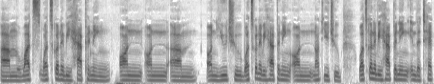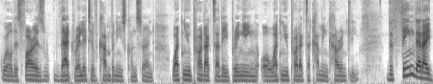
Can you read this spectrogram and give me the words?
um, what's what's going to be happening on on um, on YouTube, what's going to be happening on not YouTube, what's going to be happening in the tech world as far as that relative company is concerned. What new products are they bringing, or what new products are coming currently? The thing that I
